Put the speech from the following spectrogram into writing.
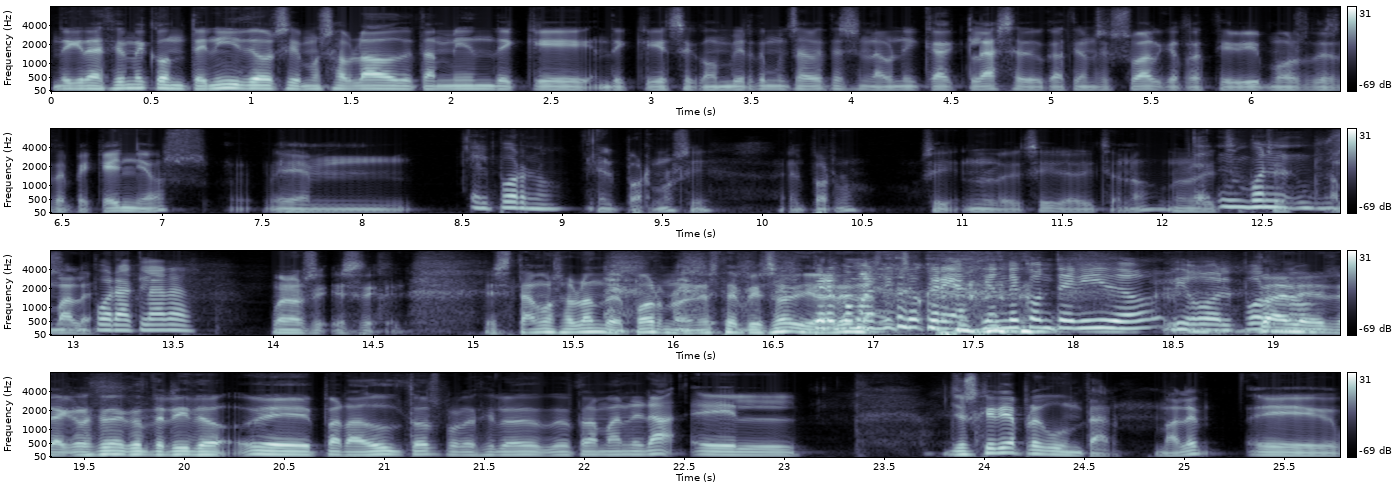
de creación de contenidos y hemos hablado de, también de que, de que se convierte muchas veces en la única clase de educación sexual que recibimos desde pequeños, em, El porno. el porno, sí. El porno. Sí, no lo, sí, lo he dicho, ¿no? No lo he Eh, dicho. Bueno, sí. Ah, vale. por aclarar. Bueno, sí, es- estamos hablando de porno en este episodio. Pero como has dicho creación de contenido, digo, el porno. Vale, la creación de contenido eh, para adultos, por decirlo de, de otra manera. El... Yo os quería preguntar, ¿vale? Eh,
